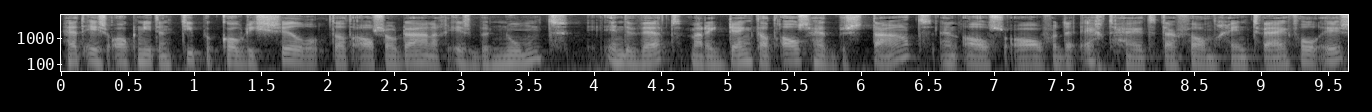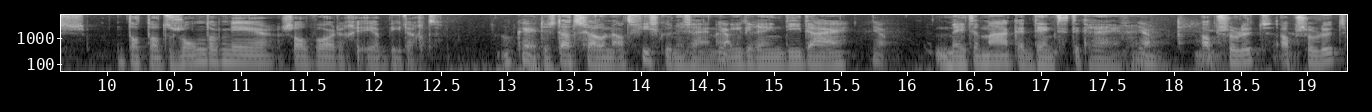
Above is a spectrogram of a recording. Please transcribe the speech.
Het is ook niet een type codicil dat al zodanig is benoemd in de wet. Maar ik denk dat als het bestaat en als over de echtheid daarvan geen twijfel is... dat dat zonder meer zal worden geëerbiedigd. Oké, dus dat zou een advies kunnen zijn aan iedereen die daar ja. mee te maken denkt te krijgen. Ja, absoluut, absoluut.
